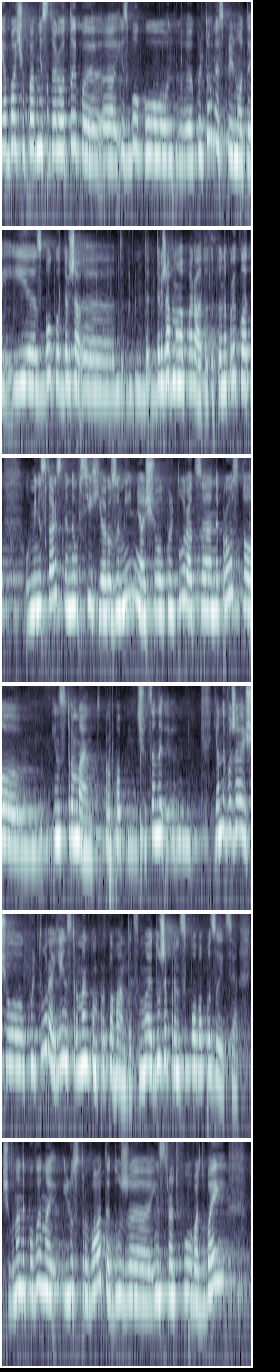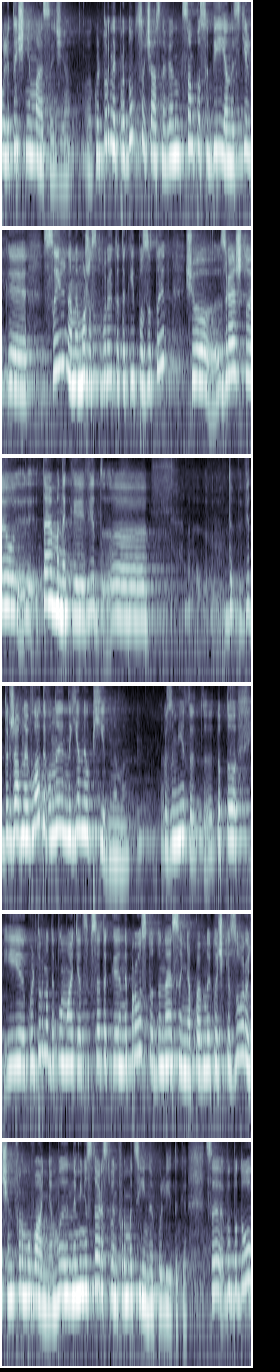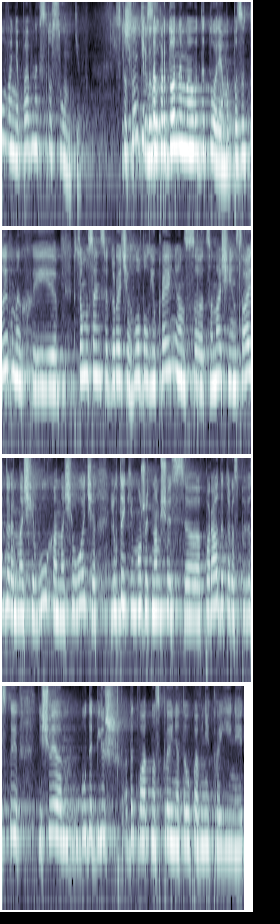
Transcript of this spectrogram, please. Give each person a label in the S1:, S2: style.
S1: я бачу певні стереотипи е, і з боку е, культурної спільноти, і з боку держав, е, державного апарату. Тобто, наприклад, у міністерстві не у всіх є розуміння, що культура це не просто інструмент, що це не. Я не вважаю, що культура є інструментом пропаганди. Це моя дуже принципова позиція, що вона не повинна ілюструвати дуже in straightforward way політичні меседжі. Культурний продукт сучасний він сам по собі є настільки сильним і може створити такий позитив, що зрештою темники від. е, від державної влади вони не є необхідними. Розумієте? Тобто і культурна дипломатія це все-таки не просто донесення певної точки зору чи інформування. Ми не міністерство інформаційної політики, це вибудовування певних стосунків. Стосунків з закордонними аудиторіями позитивних, і в цьому сенсі, до речі, Global Ukrainians – це наші інсайдери, наші вуха, наші очі, люди, які можуть нам щось е, порадити, розповісти, що буде більш адекватно сприйняти у певній країні.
